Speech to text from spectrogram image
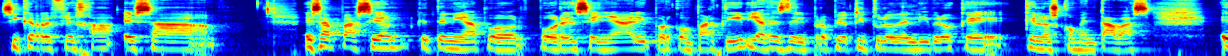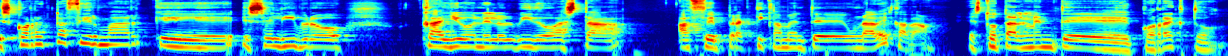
sí que refleja esa, esa pasión que tenía por, por, enseñar y por compartir, ya desde el propio título del libro que, que nos comentabas. ¿Es correcto afirmar que ese libro cayó en el olvido hasta hace prácticamente una década? Es totalmente correcto.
